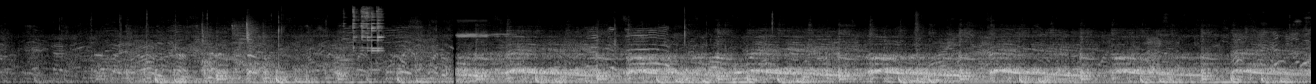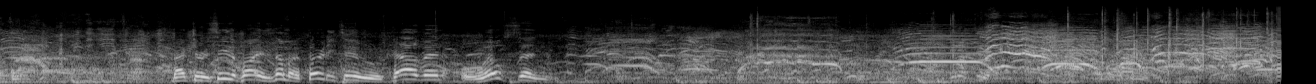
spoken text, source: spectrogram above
Back to receive the punt is number 32, Calvin Wilson.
